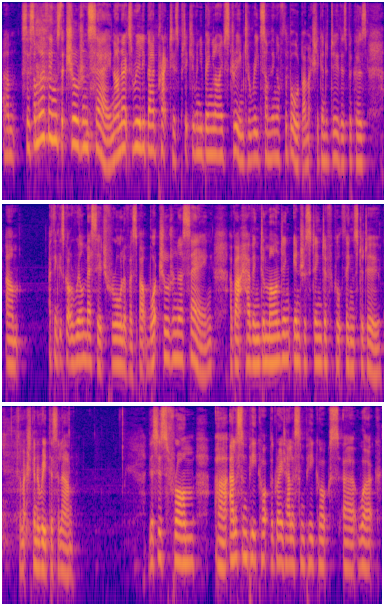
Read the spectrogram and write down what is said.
Um, so some of the things that children say, now I know it's really bad practice, particularly when you're being live streamed, to read something off the board, but I'm actually going to do this because um, I think it's got a real message for all of us about what children are saying about having demanding, interesting, difficult things to do. So I'm actually going to read this aloud. This is from uh, Alison Peacock, the great Alison Peacock's uh, work,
